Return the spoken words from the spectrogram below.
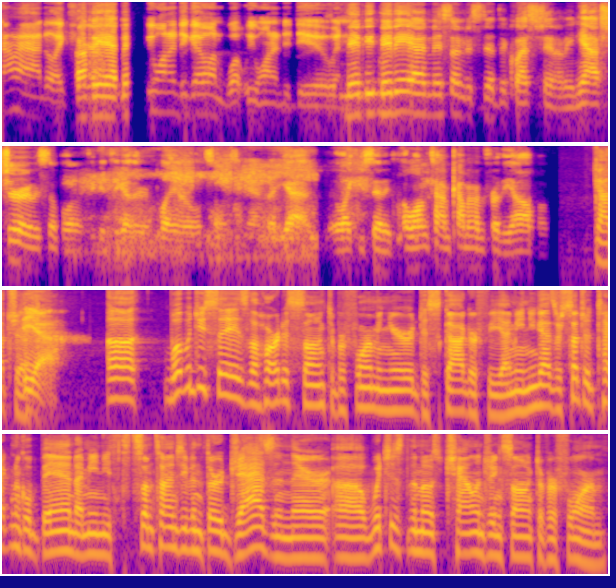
kind of had to like Oh, figure yeah, out where we wanted to go and what we wanted to do. And maybe maybe I misunderstood the question. I mean, yeah, sure, it was simple enough to get together and play our old songs again. But yeah, like you said, it's a long time coming for the album. Gotcha. yeah. Uh, what would you say is the hardest song to perform in your discography? I mean, you guys are such a technical band. I mean, you th- sometimes even throw jazz in there. Uh, which is the most challenging song to perform?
